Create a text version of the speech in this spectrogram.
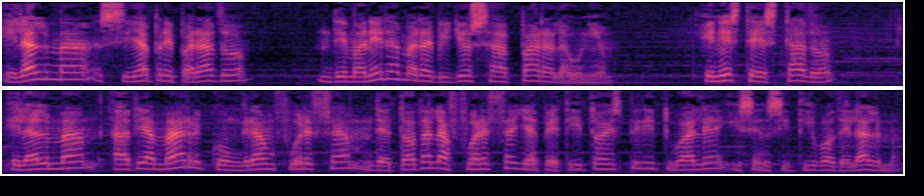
el alma se ha preparado de manera maravillosa para la unión. En este estado, el alma ha de amar con gran fuerza de toda la fuerza y apetito espirituales y sensitivo del alma.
